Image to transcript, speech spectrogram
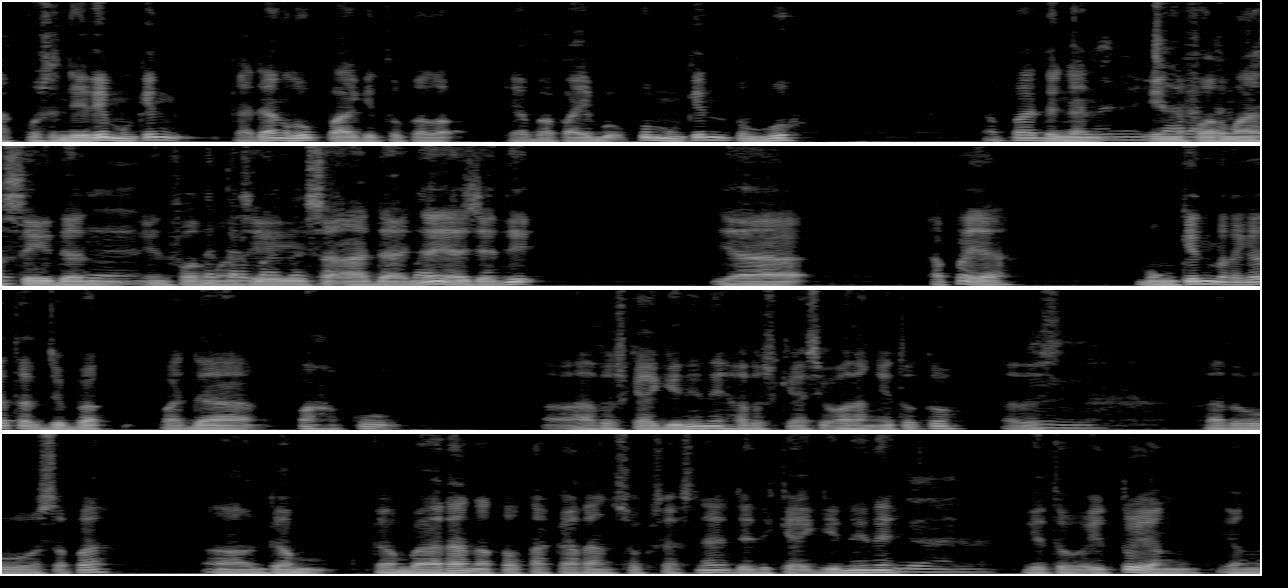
Aku sendiri mungkin kadang lupa gitu kalau ya bapak ibuku mungkin tumbuh apa dengan, Dengan informasi tertentu, dan ya, informasi seadanya ya. jadi ya apa ya mungkin mereka terjebak pada wah aku harus kayak gini nih harus kayak si orang itu tuh harus harus apa eh, gam- gambaran atau takaran suksesnya jadi kayak gini nih. Ya, gitu itu yang yang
